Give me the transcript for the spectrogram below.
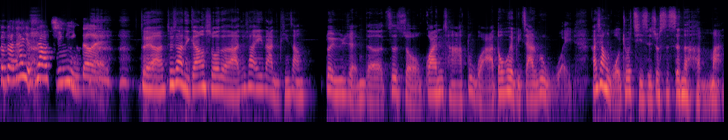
对不对？他也是要经营的哎。对啊，就像你刚刚说的啊，就像 Ada，你平常对于人的这种观察度啊，都会比较入微。那像我就其实就是真的很慢，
